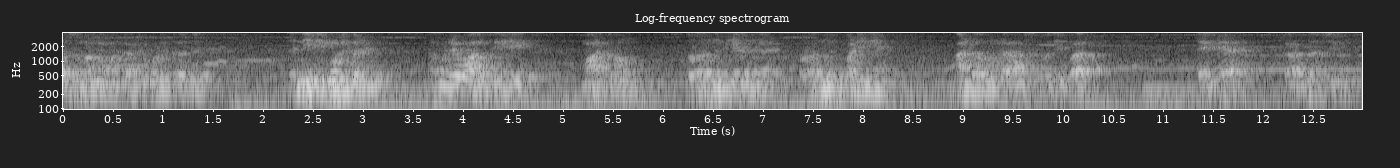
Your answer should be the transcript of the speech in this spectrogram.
வசனம் நம்ம கற்றுக் கொடுக்கிறது. இந்த நீதிமொழிகள் நம்முடைய வாழ்க்கையை மாற்றும். தொடர்ந்து கேளுங்க தொடர்ந்து படிங்க. ஆண்டவர் உங்களை ஆசீர்வதிப்பார். Take care God bless you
